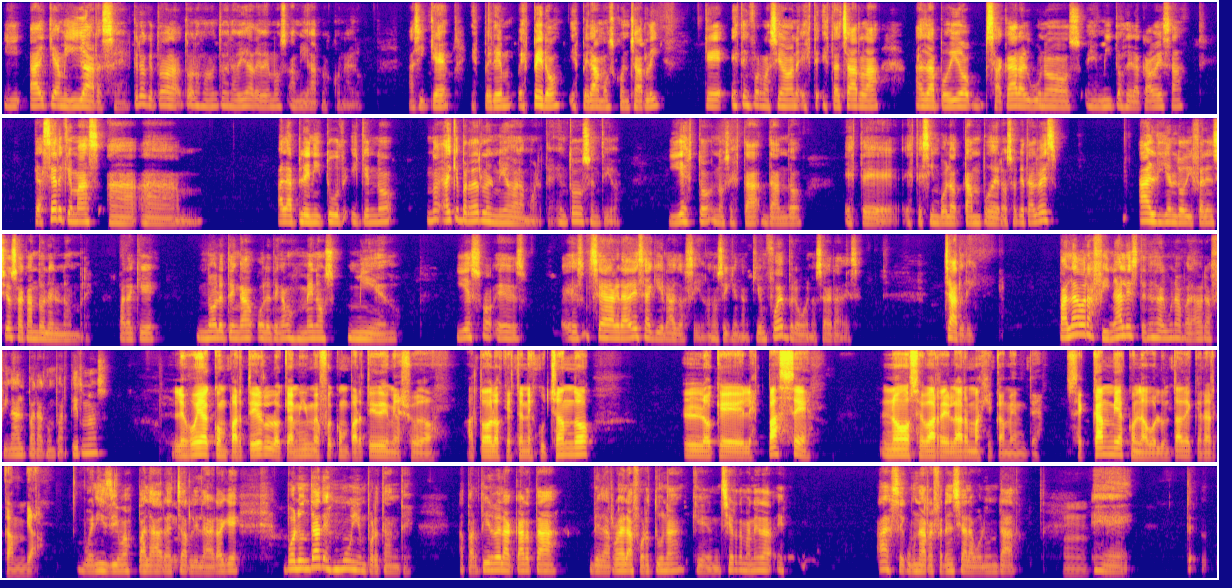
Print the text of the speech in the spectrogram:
y hay que amigarse. Creo que todos los momentos de la vida debemos amigarnos con algo. Así que espero y esperamos con Charlie que esta información, este, esta charla, haya podido sacar algunos eh, mitos de la cabeza, te acerque más a, a la plenitud y que no, no hay que perderle el miedo a la muerte, en todo sentido. Y esto nos está dando este, este símbolo tan poderoso que tal vez alguien lo diferenció sacándole el nombre, para que no le tenga o le tengamos menos miedo. Y eso es, se agradece a quien haya sido. No sé quién, quién fue, pero bueno, se agradece. Charlie, palabras finales, ¿tenés alguna palabra final para compartirnos? Les voy a compartir lo que a mí me fue compartido y me ayudó. A todos los que estén escuchando, lo que les pase no se va a arreglar mágicamente. Se cambia con la voluntad de querer cambiar. Buenísimas palabras, Charlie. La verdad que voluntad es muy importante. A partir de la carta de la rueda de la fortuna, que en cierta manera hace como una referencia a la voluntad. Mm. Eh,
